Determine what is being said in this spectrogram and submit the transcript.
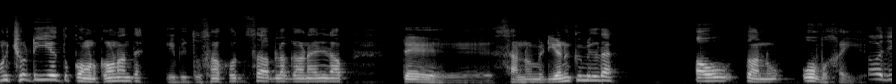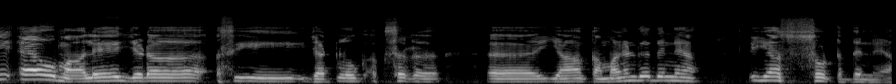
ਹੁਣ ਛੋਟੀ ਇਹ ਤੋਂ ਕੌਣ ਕੌਣ ਆਂਦਾ? ਇਹ ਵੀ ਤੁਸੀਂ ਖੁਦ ਹਿਸਾਬ ਲਗਾਉਣਾ ਜਨਾਬ। ਤੇ ਸਾਨੂੰ ਮੀਡੀਆ ਨੂੰ ਕੀ ਮਿਲਦਾ? ਆਓ ਤੁਹਾਨੂੰ ਉਹ ਵਿਖਾਈਏ। ਲਓ ਜੀ, ਇਹ ਉਹ ਮਾਲ ਹੈ ਜਿਹੜਾ ਅਸੀਂ ਜੱਟ ਲੋਕ ਅਕਸਰ ਜਾਂ ਕੰਮ ਦੇ ਦਿੰਦੇ ਆ ਜਾਂ ਸੁੱਟ ਦਿੰਦੇ ਆ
